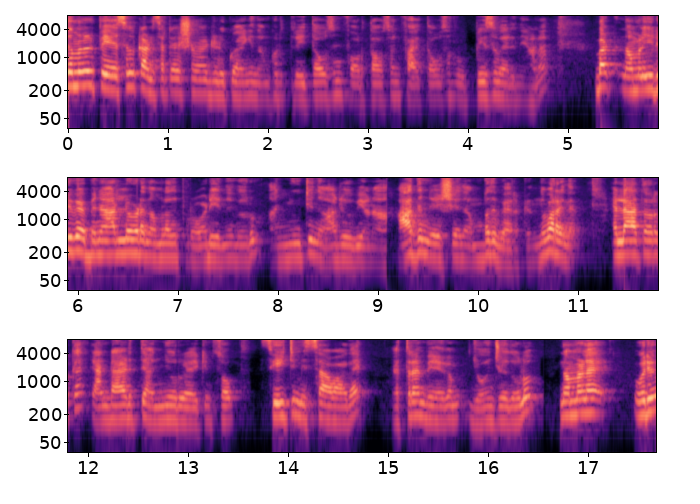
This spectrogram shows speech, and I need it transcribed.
നമ്മളൊരു പേഴ്സണൽ കൺസൾട്ടേഷനായിട്ട് എടുക്കുകയാണെങ്കിൽ നമുക്കൊരു three thousand four thousand five thousand rupees വരുന്നതാണ്. ബട്ട് നമ്മൾ ഈ ഒരു വെബിനാറിലൂടെ നമ്മളത് പ്രൊവൈഡ് ചെയ്യുന്നത് വെറും അഞ്ഞൂറ്റി നാല് രൂപയാണ്. ആദ്യം രജിസ്റ്റർ ചെയ്യുന്ന അമ്പത് പേർക്ക് എന്ന് പറയുന്നത്. അല്ലാത്തവർക്ക് രണ്ടായിരത്തി അഞ്ഞൂറ് രൂപയായിരിക്കും സോ സീറ്റ് മിസ്സാവാതെ എത്രയും വേഗം ജോയിൻ ചെയ്തോളൂ. നമ്മളെ ഒരു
